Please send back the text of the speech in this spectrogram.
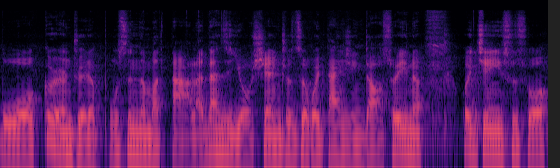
我个人觉得不是那么大了，但是有些人就是会担心到，所以呢，会建议是说，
